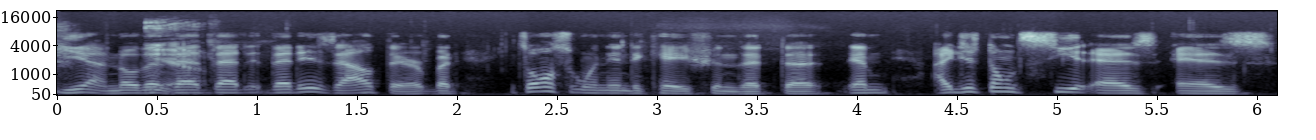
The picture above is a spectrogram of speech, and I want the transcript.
Yeah, no, that, Yeah. that that that is out there, but it's also an indication that, uh, and I just don't see it as as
